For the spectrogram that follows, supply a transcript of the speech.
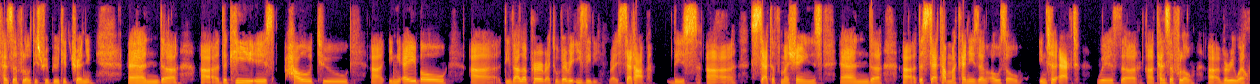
TensorFlow distributed training. And uh, uh, the key is how to uh, enable uh, developer right, to very easily right, set up this uh, set of machines. And uh, the setup mechanism also interact with TensorFlow very well.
